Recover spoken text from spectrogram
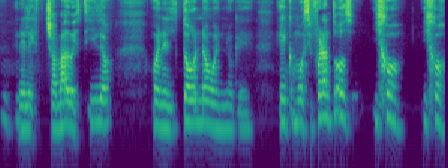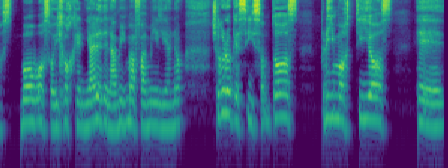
en el llamado estilo o en el tono o en lo que, eh, como si fueran todos hijos, hijos bobos o hijos geniales de la misma familia, ¿no? Yo creo que sí, son todos primos, tíos, eh,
